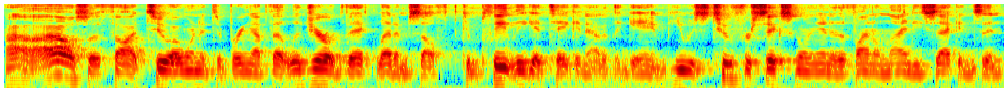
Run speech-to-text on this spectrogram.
I also thought too. I wanted to bring up that Lagerald Vick let himself completely get taken out of the game. He was two for six going into the final 90 seconds, and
